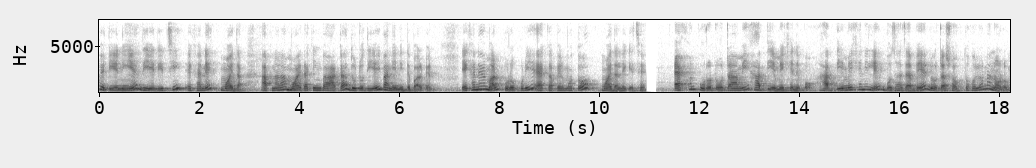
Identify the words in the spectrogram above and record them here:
ফেটিয়ে নিয়ে দিয়ে দিচ্ছি এখানে ময়দা। আপনারা ময়দা কিংবা আটা দুটো দিয়েই বানিয়ে নিতে পারবেন। এখানে আমার পুরোপুরি এক কাপের মতো ময়দা লেগেছে। এখন পুরো ডোটা আমি হাত দিয়ে মেখে নেব। হাত দিয়ে মেখে নিলে বোঝা যাবে ডোটা শক্ত হলো না নরম।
